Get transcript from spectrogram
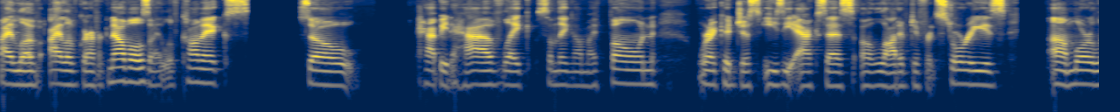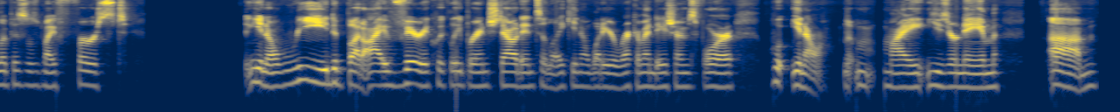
I love I love graphic novels, I love comics. So happy to have like something on my phone where I could just easy access a lot of different stories. Um, Lore Olympus was my first you know read but i very quickly branched out into like you know what are your recommendations for you know my username um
